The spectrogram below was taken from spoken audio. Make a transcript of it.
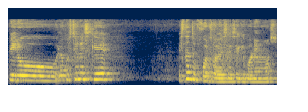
Pero la cuestión es que es tanto esfuerzo a veces el que ponemos,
